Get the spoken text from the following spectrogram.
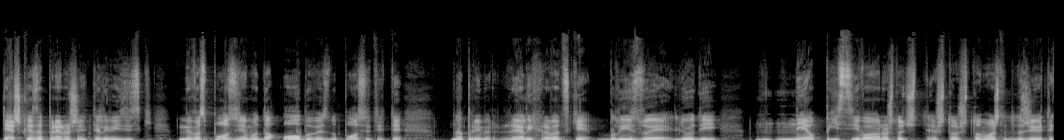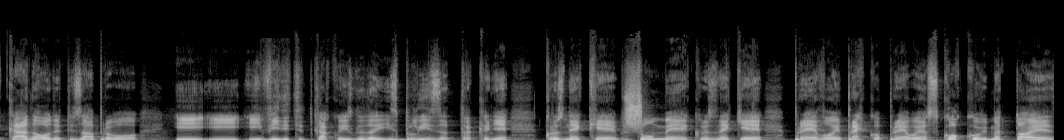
Teška je za prenošenje televizijski. Mi vas pozivamo da obavezno posetite, na primjer, Reli Hrvatske blizuje ljudi neopisivo je ono što, ćete, što, što možete da doživite kada odete zapravo i, i, i vidite kako izgleda izbliza trkanje kroz neke šume, kroz neke prevoje, preko prevoja, skokovi, ma to je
